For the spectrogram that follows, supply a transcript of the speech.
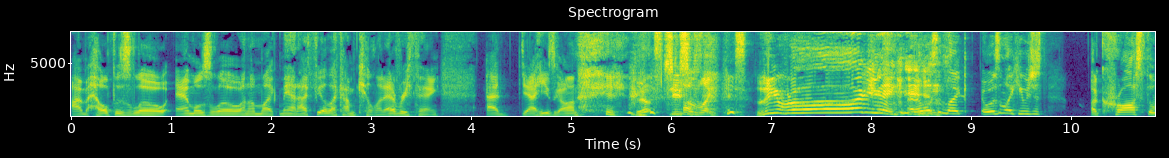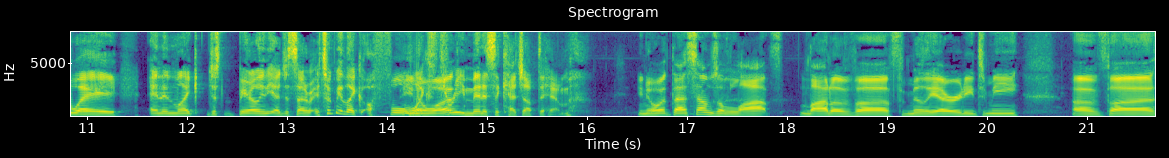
I'm health is low, ammo's low, and I'm like, man, I feel like I'm killing everything. And yeah, he's gone. Cecil's like Leroy Jenkins. And it wasn't like it wasn't like he was just across the way and then like just barely on the edge of the side. It took me like a full You like what? three minutes to catch up to him. You know what? That sounds a lot, lot of uh, familiarity to me of uh,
